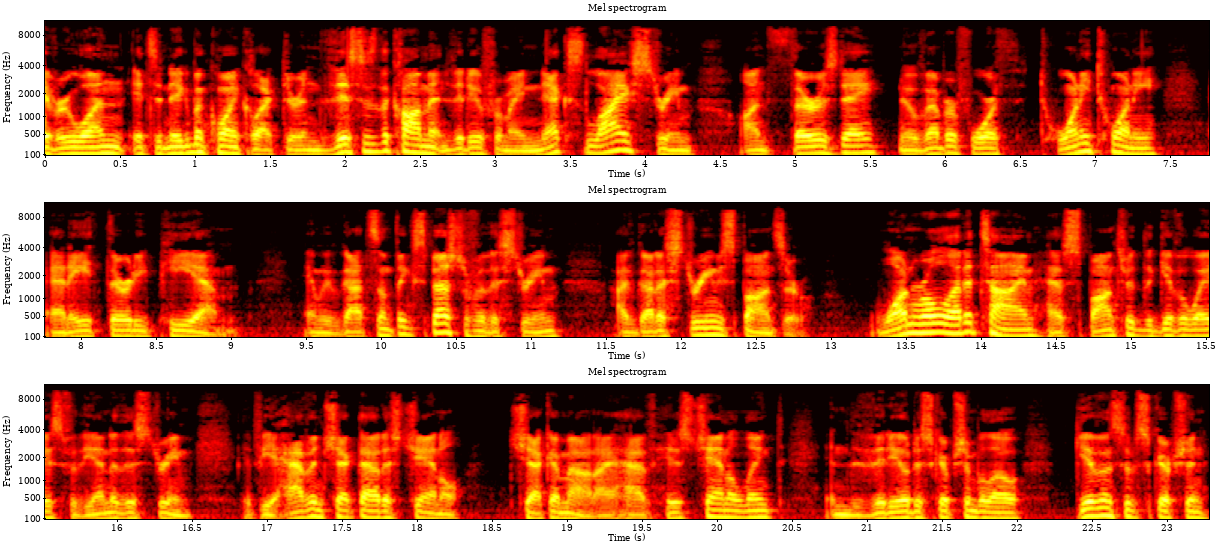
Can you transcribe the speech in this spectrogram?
everyone, it's Enigma Coin Collector, and this is the comment video for my next live stream on Thursday, November 4th, 2020 at 8.30 p.m. And we've got something special for this stream. I've got a stream sponsor. One Roll at a Time has sponsored the giveaways for the end of this stream. If you haven't checked out his channel, check him out. I have his channel linked in the video description below. Give him a subscription.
